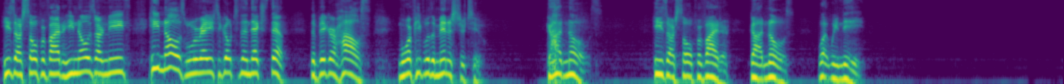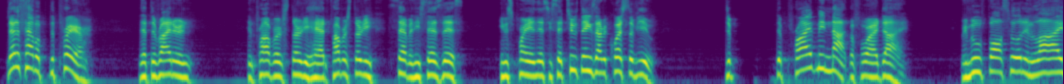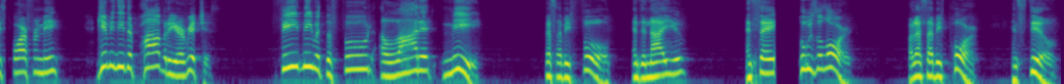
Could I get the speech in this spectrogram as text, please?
He's our sole provider. He knows our needs. He knows when we're ready to go to the next step, the bigger house, more people to minister to. God knows. He's our sole provider. God knows what we need. Let us have a, the prayer that the writer in, in Proverbs 30 had. Proverbs 37, he says this. He was praying this. He said, Two things I request of you De- deprive me not before I die. Remove falsehood and lies far from me. Give me neither poverty or riches. Feed me with the food allotted me, lest I be full and deny you and say, Who's the Lord? Or lest I be poor and steal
